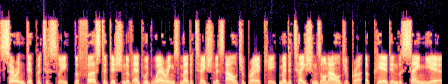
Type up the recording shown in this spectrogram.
Serendipitously, the first edition of Edward Waring's Meditationes Algebraicae Meditations on Algebra appeared in the same year,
